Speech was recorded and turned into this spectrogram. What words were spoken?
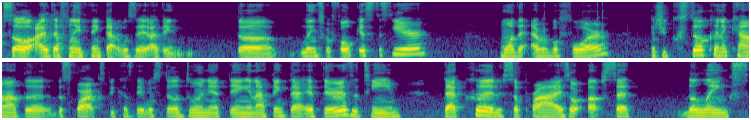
So I definitely think that was it. I think the Lynx were focused this year more than ever before, but you still couldn't count out the the Sparks because they were still doing their thing. And I think that if there is a team that could surprise or upset the Lynx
